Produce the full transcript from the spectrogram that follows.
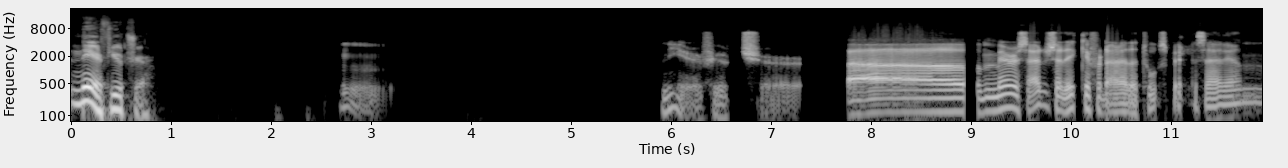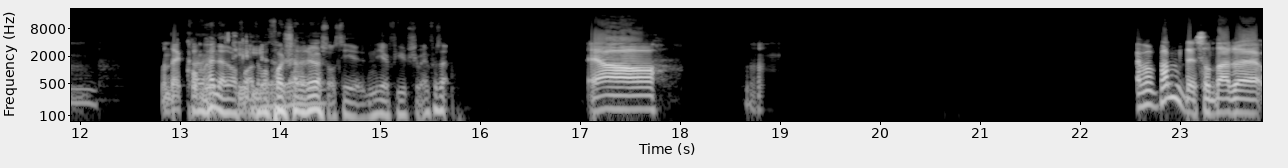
Near future. Hmm. Near future uh, Mirror's Edge er det ikke, for der er det to spill i serien. Men det kommer tidligere. det var for- det var tidligere. for sjenerøs å si near future. men Vi får se. Ja Jeg var veldig sånn der eh,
